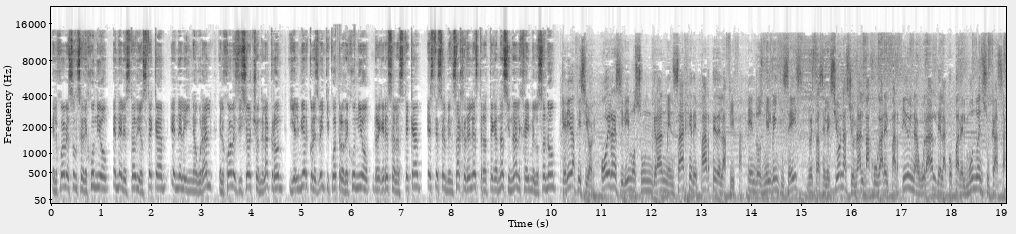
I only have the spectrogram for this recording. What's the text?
el jueves 11 de junio en el Estadio Azteca, en el inaugural, el jueves 18 en el Akron y el miércoles 24 de junio regresa al Azteca. Este es el mensaje del estratega nacional Jaime Lozano. Querida afición, hoy recibimos un gran mensaje de parte de la FIFA. En 2026, nuestra selección nacional va a jugar el partido inaugural de la Copa del Mundo en su casa,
